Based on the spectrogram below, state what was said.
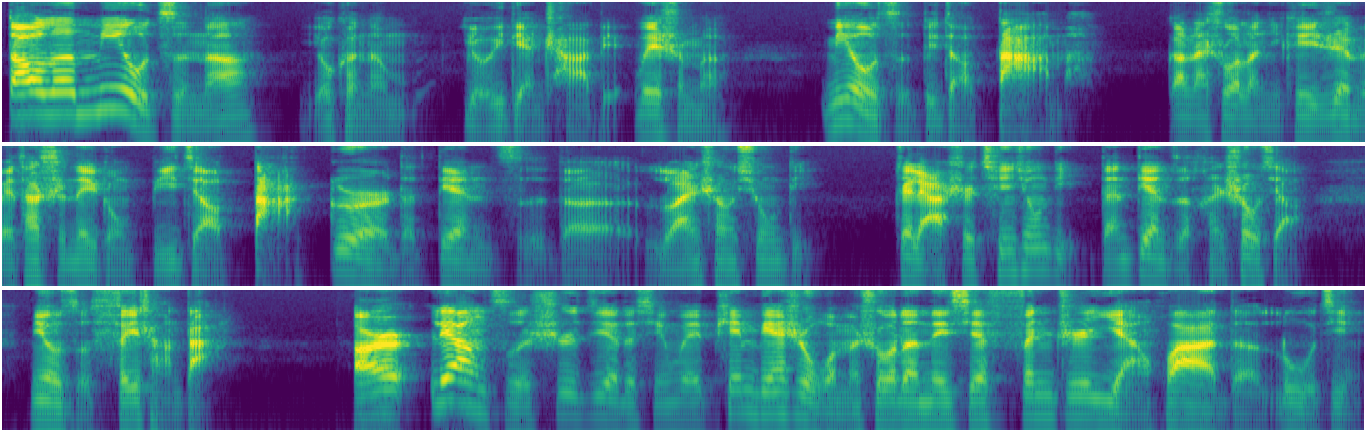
到了缪子呢，有可能有一点差别。为什么？缪子比较大嘛，刚才说了，你可以认为它是那种比较大个儿的电子的孪生兄弟，这俩是亲兄弟，但电子很瘦小，缪子非常大。而量子世界的行为，偏偏是我们说的那些分支演化的路径，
